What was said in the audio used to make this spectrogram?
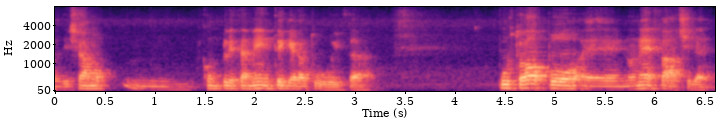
eh, diciamo, mh, completamente gratuita. Purtroppo eh, non è facile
